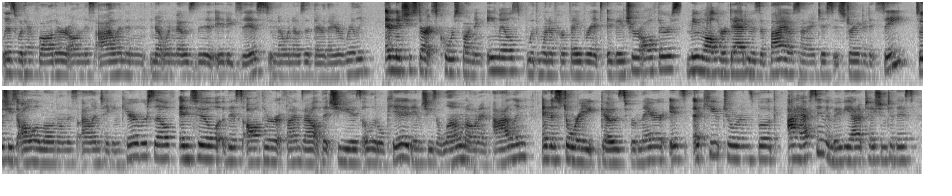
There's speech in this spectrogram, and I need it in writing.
lives with her father on this island and no one knows that it exists and no one knows that they're there really. And then she starts corresponding emails with one of her favorite adventure authors. Meanwhile, her dad, who is a bioscientist, is stranded at sea. So she's all alone on this island taking care of herself until this author finds out that she is a little kid and she's alone on an island. And the story goes from there. It's a cute children's book. I have seen the movie adaptation to this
